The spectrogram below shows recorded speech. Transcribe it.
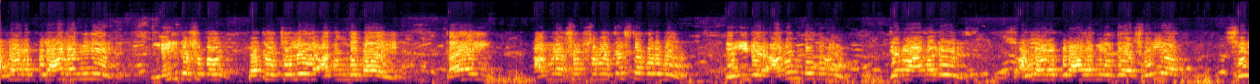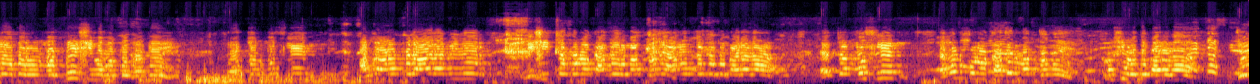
আল্লাহ রব্বুল আলমিনের নির্দেশিত পথে চলে আনন্দ পাই তাই আমরা সবসময় চেষ্টা করব এই ঈদের আনন্দগুলো যেন আমাদের আল্লাহ রব্বুল আলমিনের দেওয়া শরীয়ত, শরীয়তের মধ্যেই সীমাবদ্ধ থাকে। মুসলিম আল্লাহ রাব্বুল আলামিনের নিষিদ্ধ কোনো কাজের মাধ্যমে আনন্দ পেতে পারে না। একজন মুসলিম এমন কোনো কাজের মাধ্যমে খুশি হতে পারে না, যে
